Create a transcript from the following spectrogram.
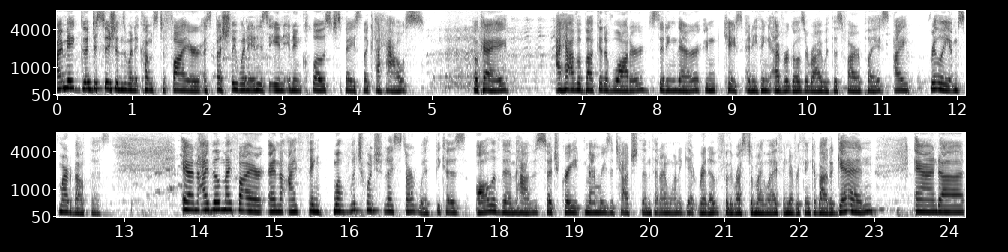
I make good decisions when it comes to fire, especially when it is in an enclosed space like a house. Okay? I have a bucket of water sitting there in case anything ever goes awry with this fireplace. I really am smart about this. And I build my fire and I think, well, which one should I start with? Because all of them have such great memories attached to them that I want to get rid of for the rest of my life and never think about again. And uh,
